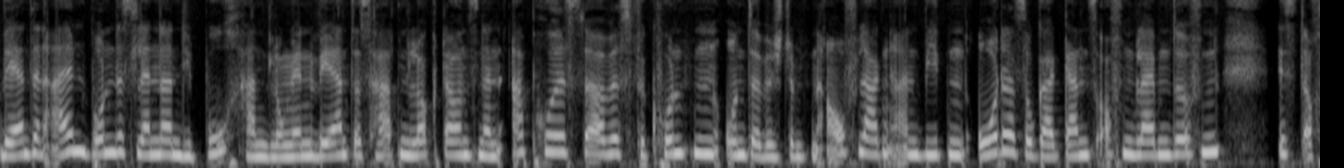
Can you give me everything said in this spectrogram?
Während in allen Bundesländern die Buchhandlungen während des harten Lockdowns einen Abholservice für Kunden unter bestimmten Auflagen anbieten oder sogar ganz offen bleiben dürfen, ist auch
